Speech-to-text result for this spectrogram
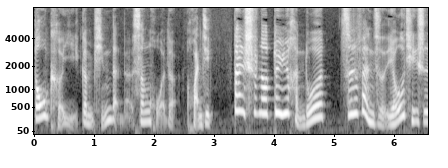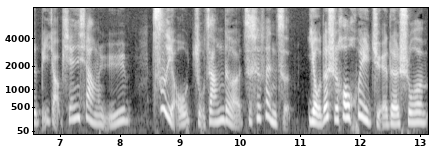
都可以更平等的生活的环境。但是呢，对于很多知识分子，尤其是比较偏向于自由主张的知识分子，有的时候会觉得说，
